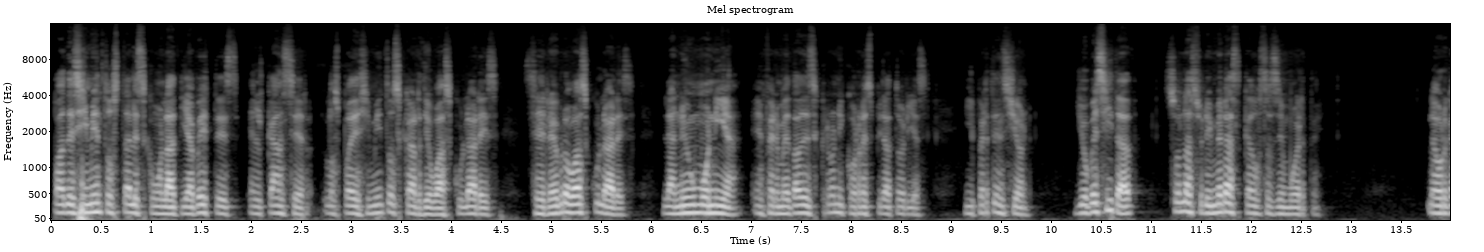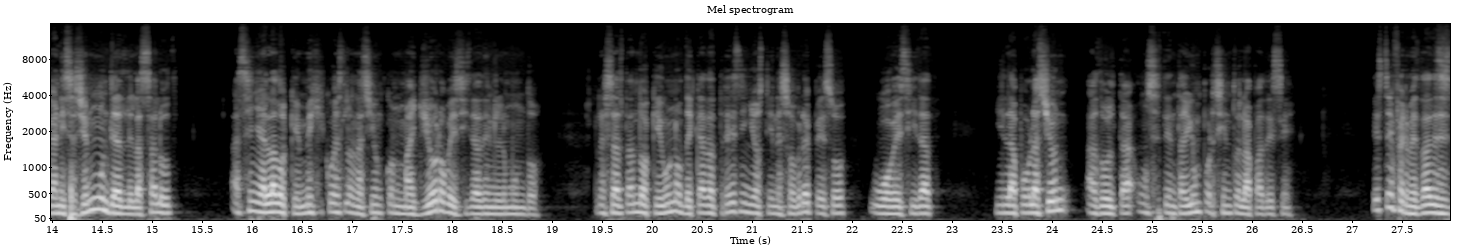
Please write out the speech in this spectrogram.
padecimientos tales como la diabetes, el cáncer, los padecimientos cardiovasculares, cerebrovasculares, la neumonía, enfermedades crónico-respiratorias, hipertensión y obesidad son las primeras causas de muerte. La Organización Mundial de la Salud ha señalado que México es la nación con mayor obesidad en el mundo, resaltando que uno de cada tres niños tiene sobrepeso u obesidad, y en la población adulta un 71% la padece. Esta enfermedad es,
